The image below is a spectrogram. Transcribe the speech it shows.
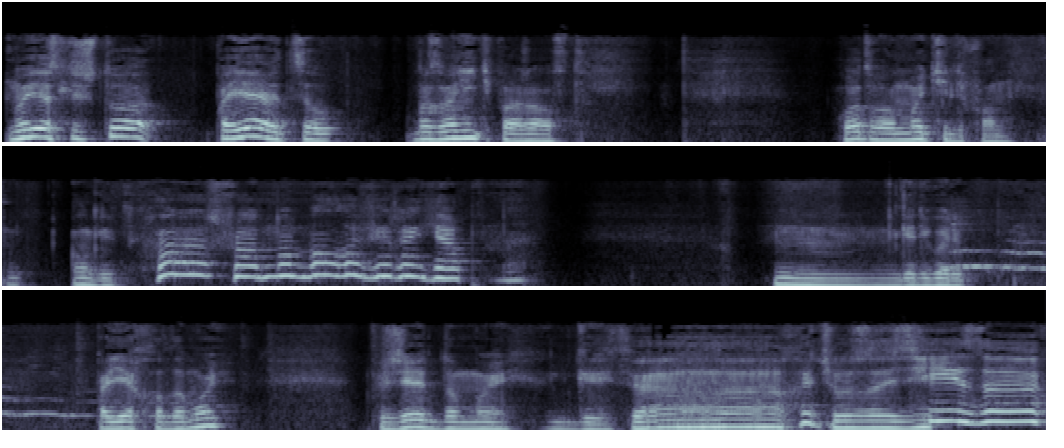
Ну, если что, появится, позвоните, пожалуйста. Вот вам мой телефон. Он говорит, хорошо, но маловероятно. Григорий поехал домой, приезжает домой, говорит, «А, хочу сосисок.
